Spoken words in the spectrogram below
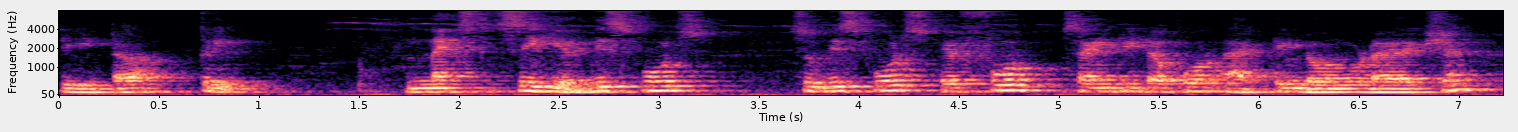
theta 3 next see here this force so this force f4 sine theta 4 acting downward direction.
